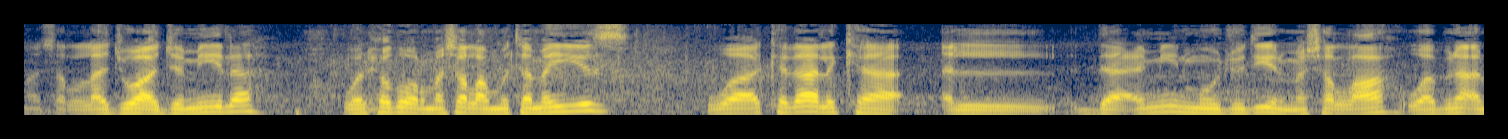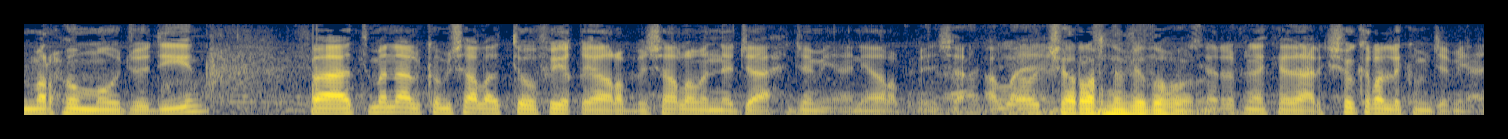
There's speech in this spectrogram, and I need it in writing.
ما شاء الله الاجواء جميلة والحضور ما شاء الله متميز وكذلك الداعمين موجودين ما شاء الله وأبناء المرحوم موجودين. فأتمنى لكم إن شاء الله التوفيق يا رب إن شاء الله والنجاح جميعا يا رب إن شاء الله. الله تشرفنا في ظهورك شرفنا كذلك. شكرا لكم جميعا.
